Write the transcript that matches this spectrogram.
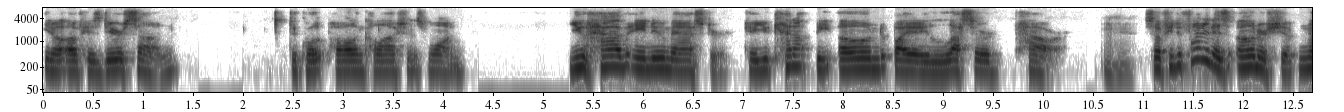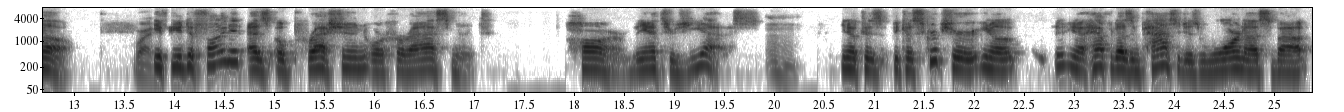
you know, of His dear Son, to quote Paul in Colossians one, you have a new master. Okay, you cannot be owned by a lesser power. Mm-hmm. So if you define it as ownership, no. Right. If you define it as oppression or harassment, harm, the answer is yes. Mm-hmm. You know, because because Scripture, you know, you know, half a dozen passages warn us about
